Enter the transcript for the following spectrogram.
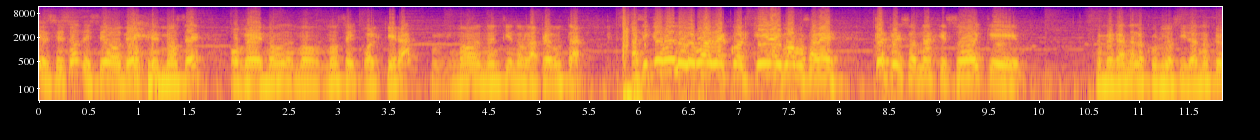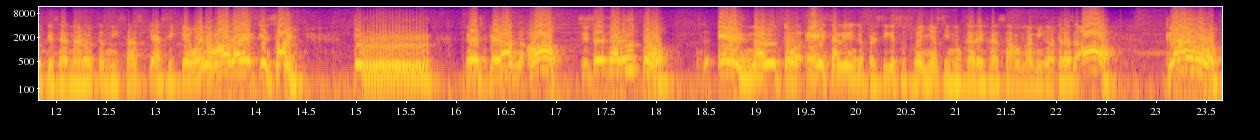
¿es eso? De COD, no sé, o B, no, no, no sé, cualquiera, no, no entiendo la pregunta. Así que bueno, le voy a dar cualquiera y vamos a ver qué personaje soy que, me gana la curiosidad. No creo que sea Naruto ni Sasuke, así que bueno, vamos a ver quién soy. Esperando. ¡Oh! ¡Sí soy Naruto! Eres Naruto, eres alguien que persigue sus sueños y nunca dejas a un amigo atrás. ¡Oh! ¡Claro!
